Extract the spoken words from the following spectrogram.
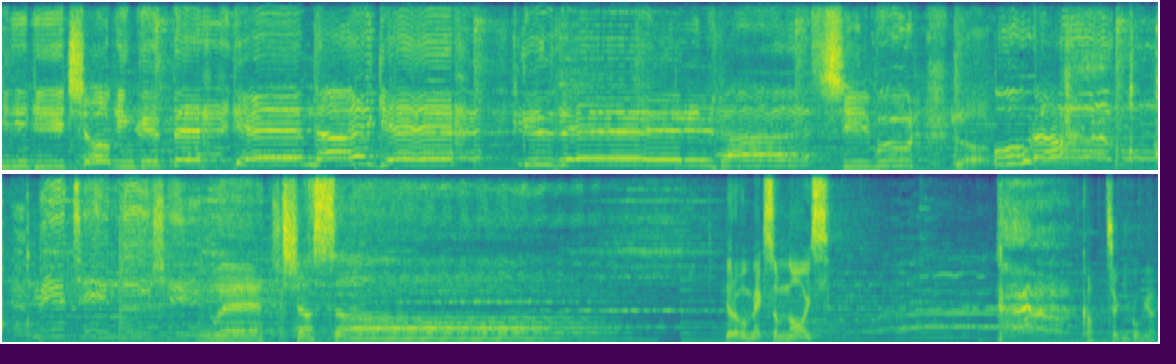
이기적인 그때의 나에게 그대를 다시 불 외쳤어. 여러분 make some noise. 갑자기 공연.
